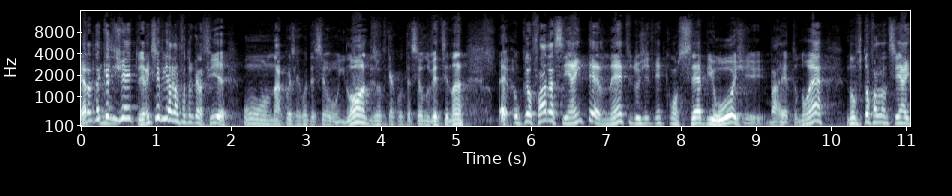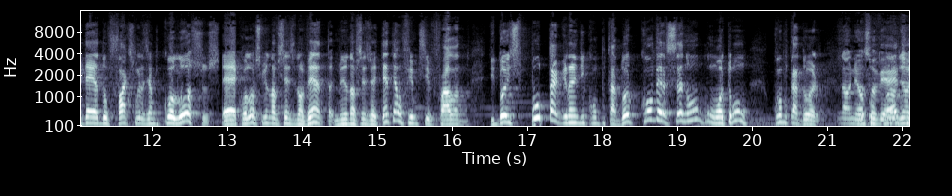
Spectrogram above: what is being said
Era daquele jeito. E aí você via lá fotografia, um, na coisa que aconteceu em Londres, outra que aconteceu no Vietnã. É, o que eu falo assim, a internet do jeito que a gente concebe hoje, Barreto, não é. Não estou falando assim, a ideia do fax, por exemplo, Colossus. É, Colossus 1990, 1980 é um filme que se fala de dois puta grande computador conversando um com o outro, um computador Na União Soviética. na União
